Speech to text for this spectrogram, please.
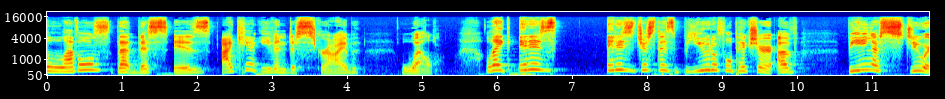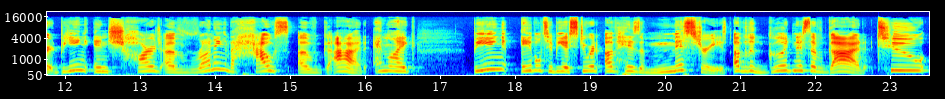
levels that this is, I can't even describe well. Like it is it is just this beautiful picture of being a steward, being in charge of running the house of God and like being able to be a steward of his mysteries, of the goodness of God to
